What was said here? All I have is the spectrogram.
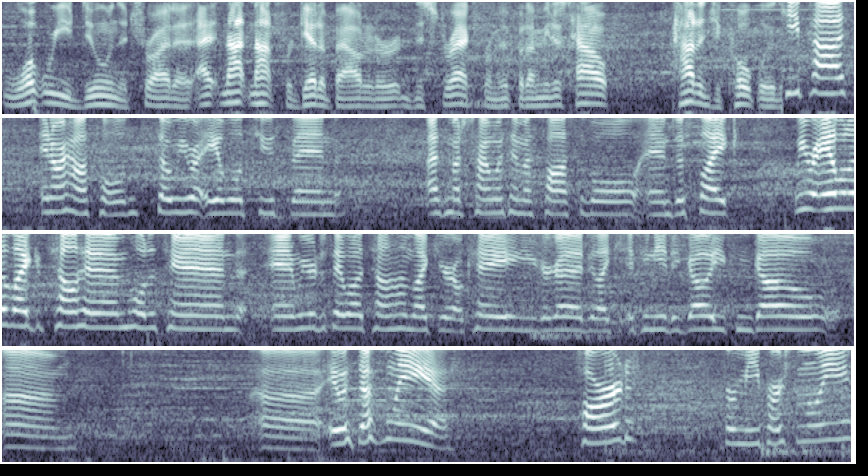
what were you doing to try to not not forget about it or distract from it? But I mean, just how how did you cope with it? He passed in our household, so we were able to spend as much time with him as possible and just like we were able to like tell him, hold his hand, and we were just able to tell him like you're okay, you're good. Like if you need to go, you can go. Um, uh, it was definitely hard for me personally.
